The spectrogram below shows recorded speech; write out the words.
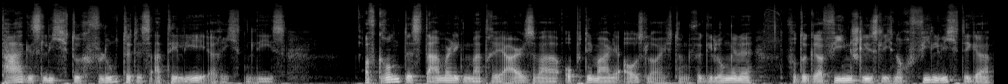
Tageslicht durchflutetes Atelier errichten ließ Aufgrund des damaligen Materials war optimale Ausleuchtung für gelungene Fotografien schließlich noch viel wichtiger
